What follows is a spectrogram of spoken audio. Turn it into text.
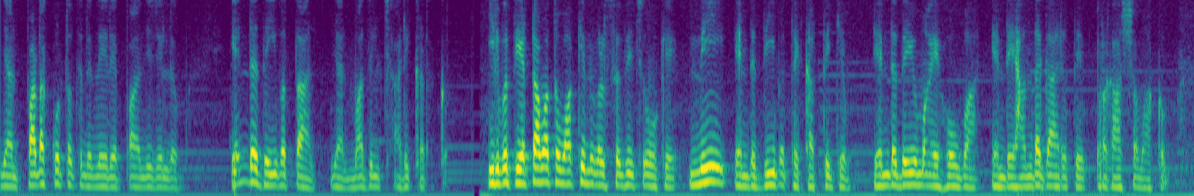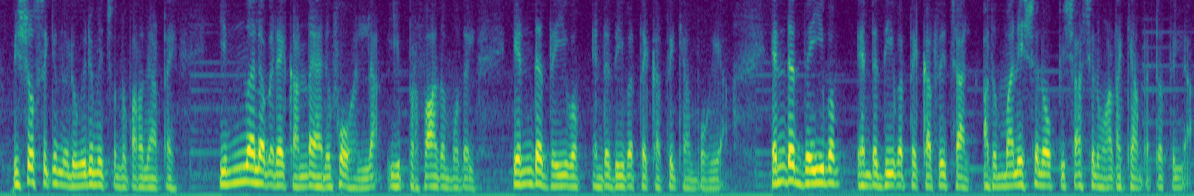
ഞാൻ പടക്കൂട്ടത്തിന്റെ നേരെ പാഞ്ഞു ചെല്ലും. എന്റെ ദൈവത്താൽ ഞാൻ മതിൽ ചാടിക്കടക്കും. ഇരുപത്തിയെട്ടാമത്തെ വാക്യം നിങ്ങൾ ശ്രദ്ധിച്ചു നോക്കി. നീ എന്റെ ദീപത്തെ കത്തിക്കും. എന്റെ ദൈവമായ ഹോവ എന്റെ അന്ധകാരത്തെ പ്രകാശമാക്കും. വിശ്വസിക്കുന്നവർ ഒരുമിച്ചൊന്ന് പറഞ്ഞാട്ടെ. ഇന്നലെ വരെ കണ്ട അനുഭവമല്ല ഈ പ്രഭാതം മുതൽ എന്റെ ദൈവം എന്റെ ദൈവത്തെ കത്തിക്കാൻ പോകുക എന്റെ ദൈവം എന്റെ ദൈവത്തെ കത്തിച്ചാൽ അത് മനുഷ്യനോ പിശാശനോ അടയ്ക്കാൻ പറ്റത്തില്ല.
